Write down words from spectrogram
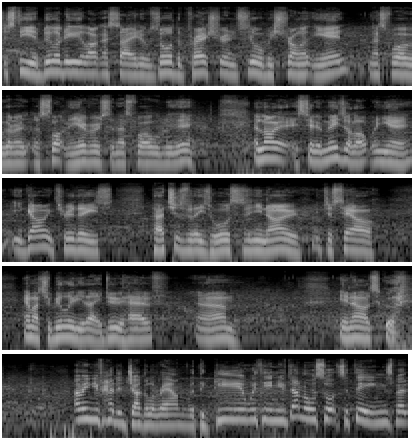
just the ability, like I say, to absorb the pressure and still be strong at the end. And that's why we've got a, a slot in the Everest, and that's why we'll be there. And like I said, it means a lot when you're, you're going through these patches with these horses, and you know just how how much ability they do have. Um, you know, it's good. I mean, you've had to juggle around with the gear with him, you've done all sorts of things, but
